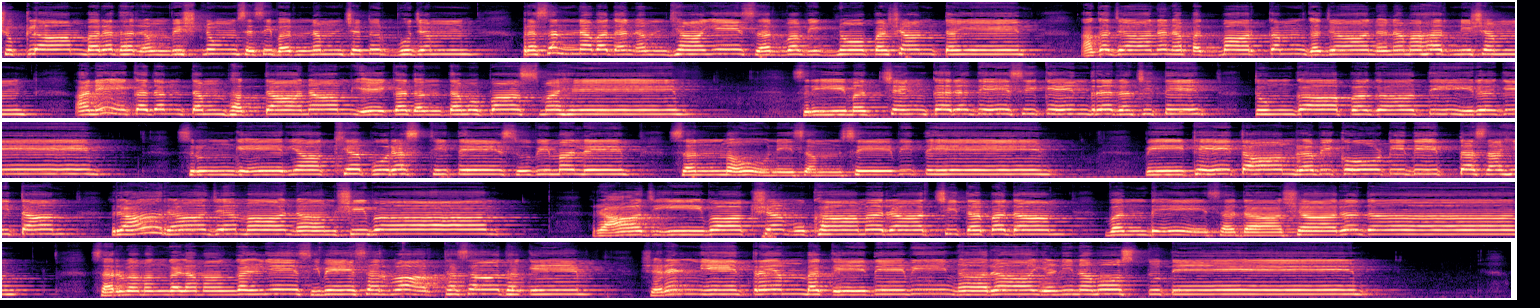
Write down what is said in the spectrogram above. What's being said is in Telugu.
शुक्लाम्बरधरं विष्णुं शशिवर्णं चतुर्भुजं प्रसन्नवदनं ध्याये सर्वविघ्नोपशान्तये अगजाननपद्मार्कं गजाननमहर्निशम् अनेकदन्तं भक्तानाम् एकदन्तमुपास्महे श्रीमच्छङ्करदेशिकेन्द्ररचिते तुङ्गापगातीरगे। शृङ्गेर्याख्यपुरस्थिते सुविमले सन्मौनि संसेविते। पीठे तां रविकोटिदीप्तसहितां राराजमानां शिवाम् राजीवाक्षमुखामरार्चितपदां वन्दे सदा शारदाम् सर्वमङ्गलमाङ्गल्ये शिवे सर्वार्थसाधके शरण्ये त्र्यम्बके देवी नारायणि नमोऽस्तु ते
